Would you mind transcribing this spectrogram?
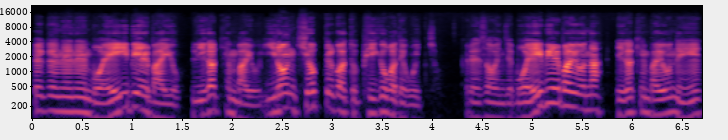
최근에는 뭐 ABL 바이오, 리가켄 바이오 이런 기업들과 또 비교가 되고 있죠. 그래서 이제 뭐 ABL 바이오나 리가켄 바이오는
